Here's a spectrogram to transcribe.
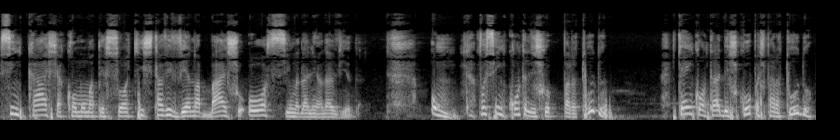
se encaixa como uma pessoa que está vivendo abaixo ou acima da linha da vida. 1. Um, você encontra desculpa para tudo? Quer encontrar desculpas para tudo?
